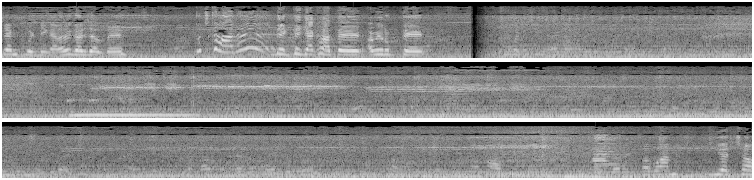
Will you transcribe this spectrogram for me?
जंक फ़ूड नहीं खाना घर चलते हैं। कुछ खाना है देखते क्या खाते हैं अभी रुकते हैं। भगवान ये अच्छा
